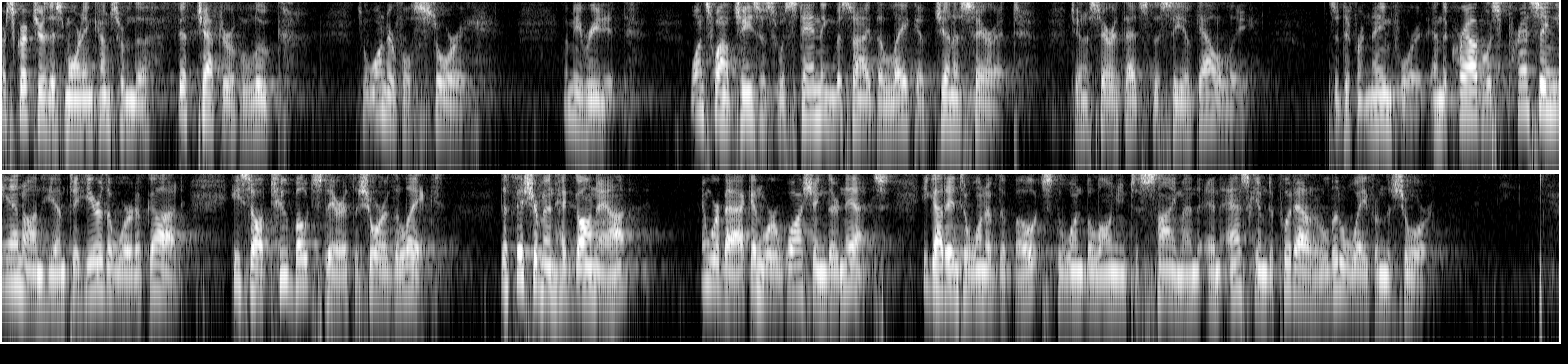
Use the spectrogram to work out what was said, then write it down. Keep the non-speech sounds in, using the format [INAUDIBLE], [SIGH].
Our scripture this morning comes from the fifth chapter of Luke. It's a wonderful story. Let me read it. Once, while Jesus was standing beside the lake of Gennesaret, Gennesaret, that's the Sea of Galilee. It's a different name for it. And the crowd was pressing in on him to hear the word of God. He saw two boats there at the shore of the lake. The fishermen had gone out and were back and were washing their nets. He got into one of the boats, the one belonging to Simon, and asked him to put out a little way from the shore.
